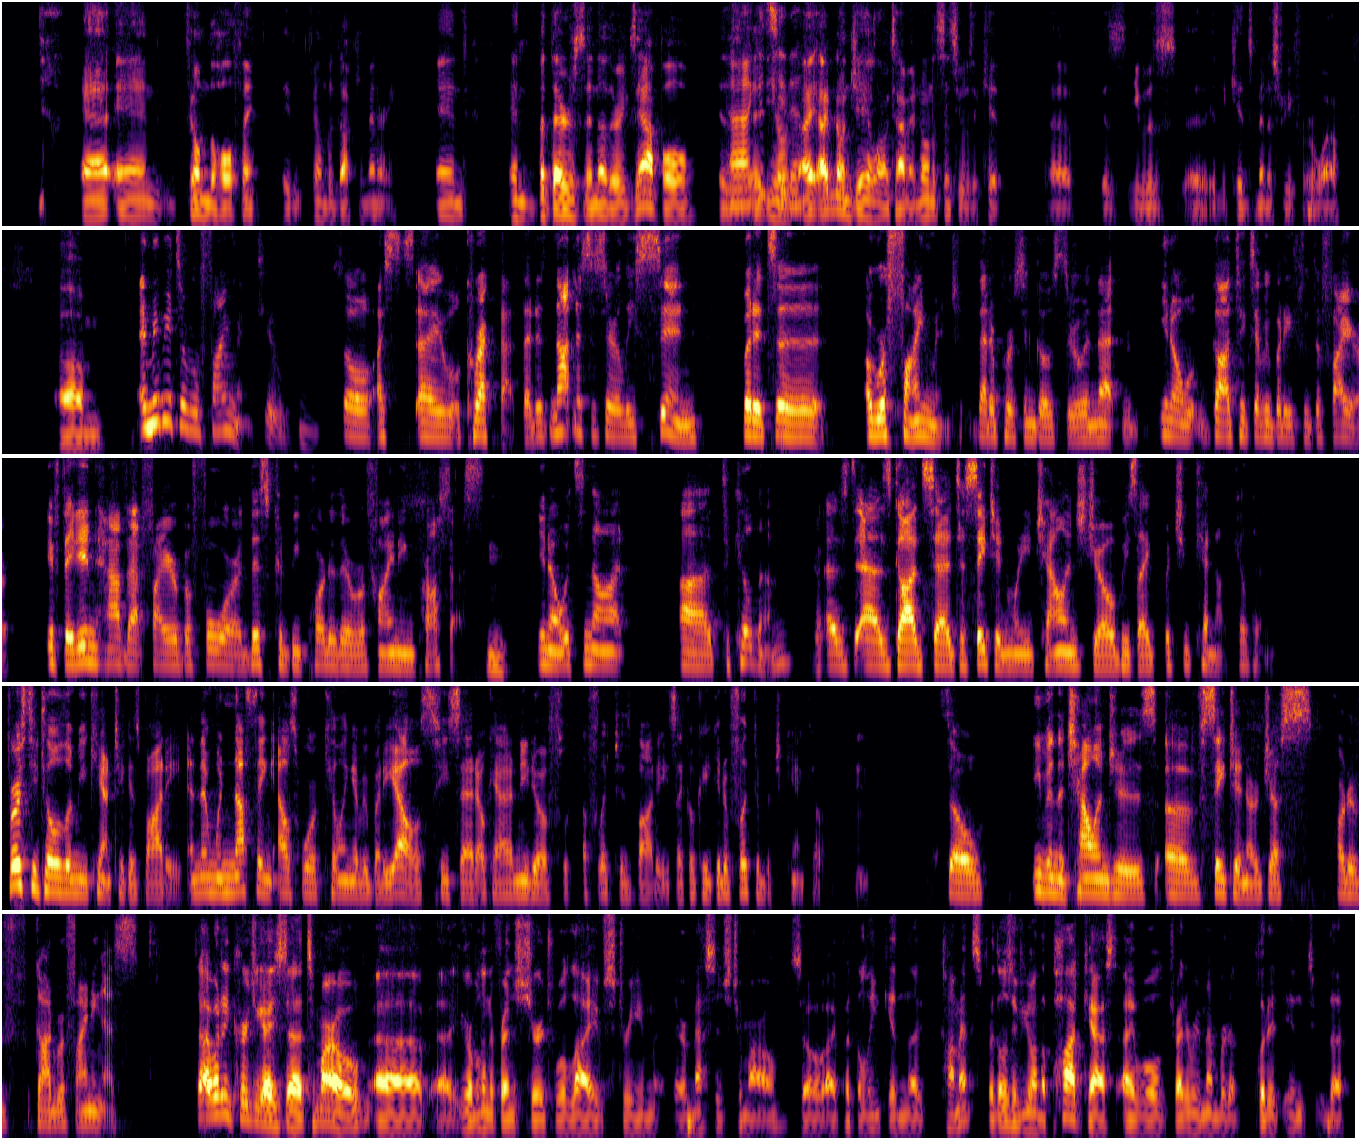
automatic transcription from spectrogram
and, and filmed the whole thing they filmed a documentary and and but there's another example is, uh, I can you know, see that. I, have known Jay a long time. I've known him since he was a kid, because uh, he was uh, in the kids ministry for a while. Um, and maybe it's a refinement too. Mm. So I, I will correct that. That is not necessarily sin, but it's a a refinement that a person goes through, and that you know God takes everybody through the fire. If they didn't have that fire before, this could be part of their refining process. Mm. You know, it's not uh, to kill them, Yep. As as God said to Satan when he challenged Job, he's like, "But you cannot kill him." First, he told him you can't take his body, and then when nothing else worked killing everybody else, he said, "Okay, I need to affl- afflict his body." He's like, "Okay, you can afflict him, but you can't kill him." Yep. So, even the challenges of Satan are just part of God refining us. So I would encourage you guys uh, tomorrow. Uh, uh, Yorba Linda Friends Church will live stream their message tomorrow. So I put the link in the comments. For those of you on the podcast, I will try to remember to put it into the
